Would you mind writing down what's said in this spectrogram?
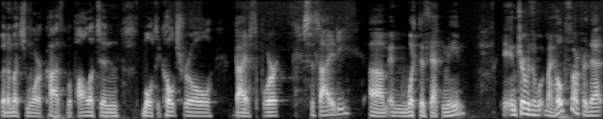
but a much more cosmopolitan, multicultural, diasporic society. Um, and what does that mean? in terms of what my hopes are for that,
